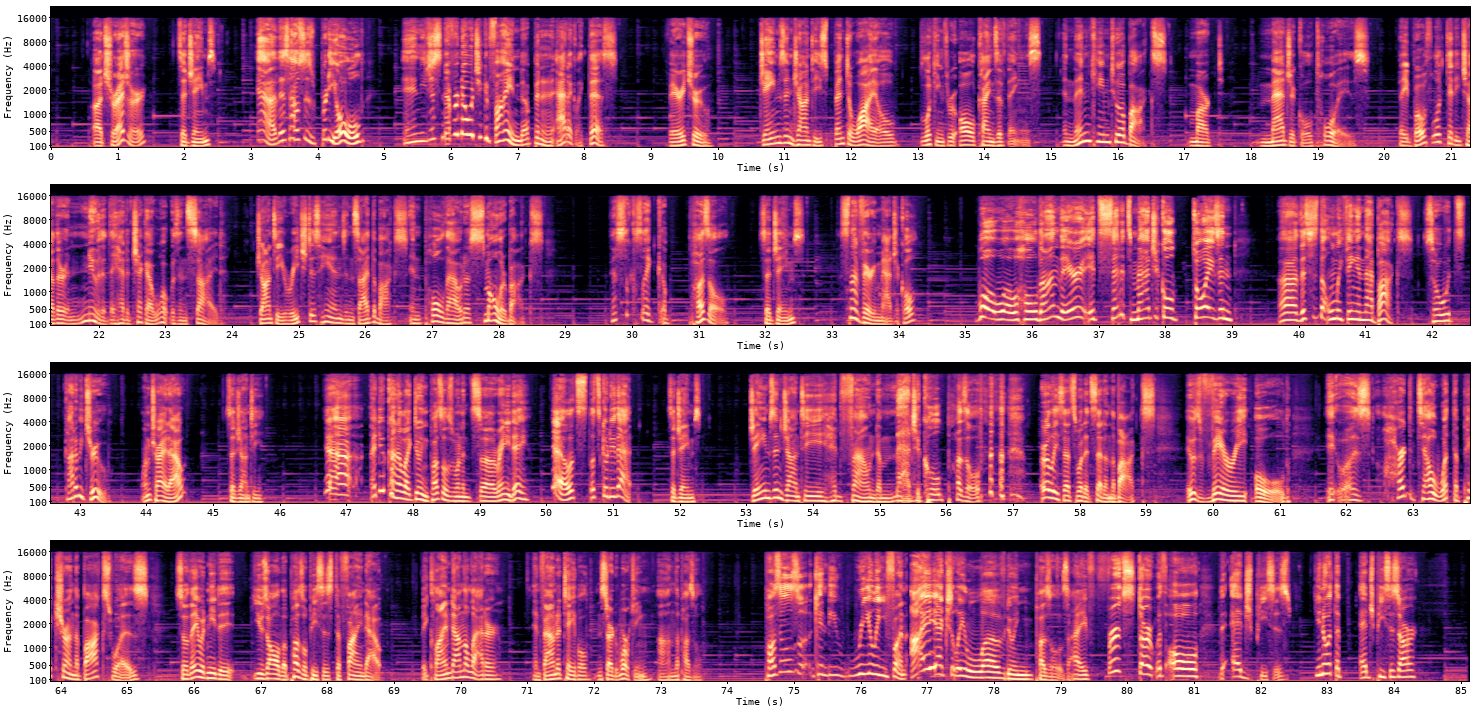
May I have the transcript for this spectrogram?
A treasure? said James. Yeah, this house is pretty old, and you just never know what you could find up in an attic like this. Very true. James and Jonty spent a while looking through all kinds of things, and then came to a box marked magical toys. They both looked at each other and knew that they had to check out what was inside. Jonty reached his hands inside the box and pulled out a smaller box. This looks like a puzzle, said James. It's not very magical. Whoa, whoa, hold on there. It said it's magical toys and. Uh, this is the only thing in that box, so it's gotta be true. Want to try it out? said Jonty. Yeah, I do kind of like doing puzzles when it's a rainy day. Yeah, let's let's go do that, said James. James and Jonty had found a magical puzzle. or at least that's what it said on the box. It was very old. It was hard to tell what the picture on the box was, so they would need to use all the puzzle pieces to find out. They climbed down the ladder and found a table and started working on the puzzle. Puzzles can be really fun. I actually love doing puzzles. I first start with all the edge pieces. You know what the edge pieces are?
